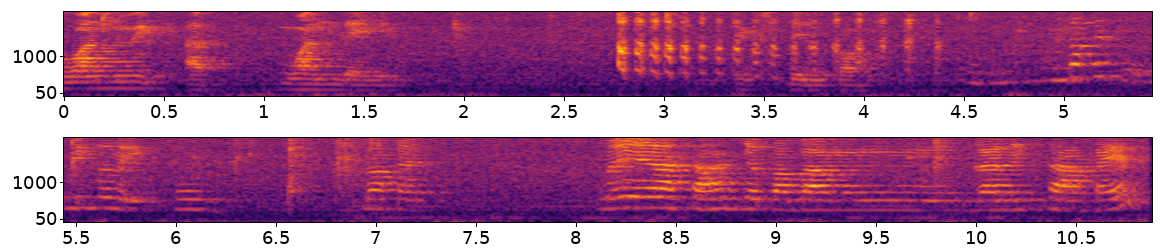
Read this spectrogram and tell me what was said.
One week at one day. Extend ko. Bakit hindi ka na-extend? Bakit? May asahan ka pa bang galing sa akin?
